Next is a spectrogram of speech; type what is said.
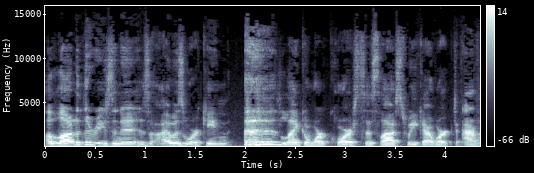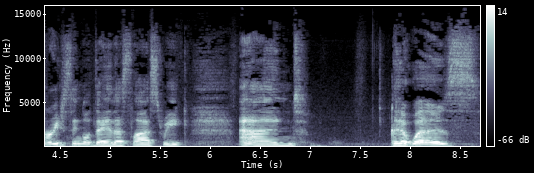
A lot of the reason is I was working like a workhorse this last week. I worked every single day this last week and it was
